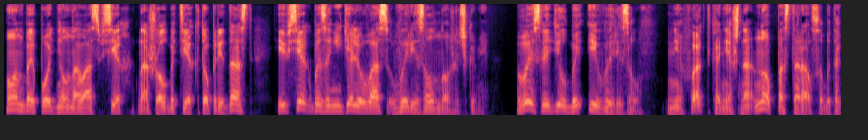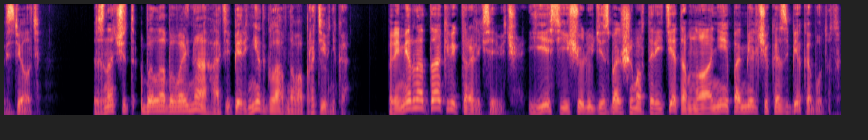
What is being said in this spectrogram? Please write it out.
Он бы поднял на вас всех, нашел бы тех, кто предаст, и всех бы за неделю вас вырезал ножичками. Выследил бы и вырезал. Не факт, конечно, но постарался бы так сделать. Значит, была бы война, а теперь нет главного противника. Примерно так, Виктор Алексеевич. Есть еще люди с большим авторитетом, но они помельче Казбека будут.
